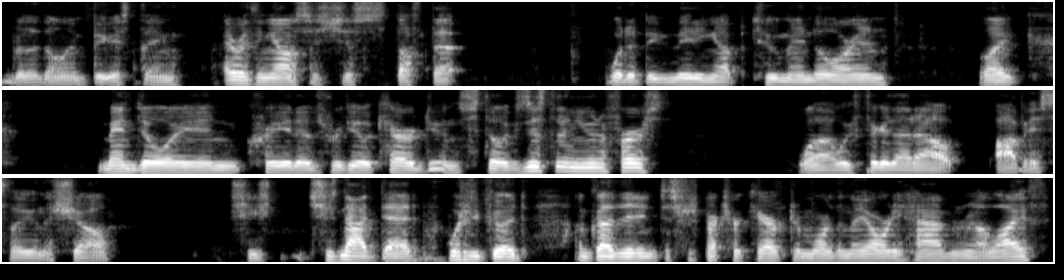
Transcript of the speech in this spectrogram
really the only biggest thing. Everything else is just stuff that would have been leading up to Mandalorian, like Mandalorian creatives reveal Cara Dune still existed in the universe. Well, we figured that out obviously in the show. She's she's not dead, which is good. I'm glad they didn't disrespect her character more than they already have in real life.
